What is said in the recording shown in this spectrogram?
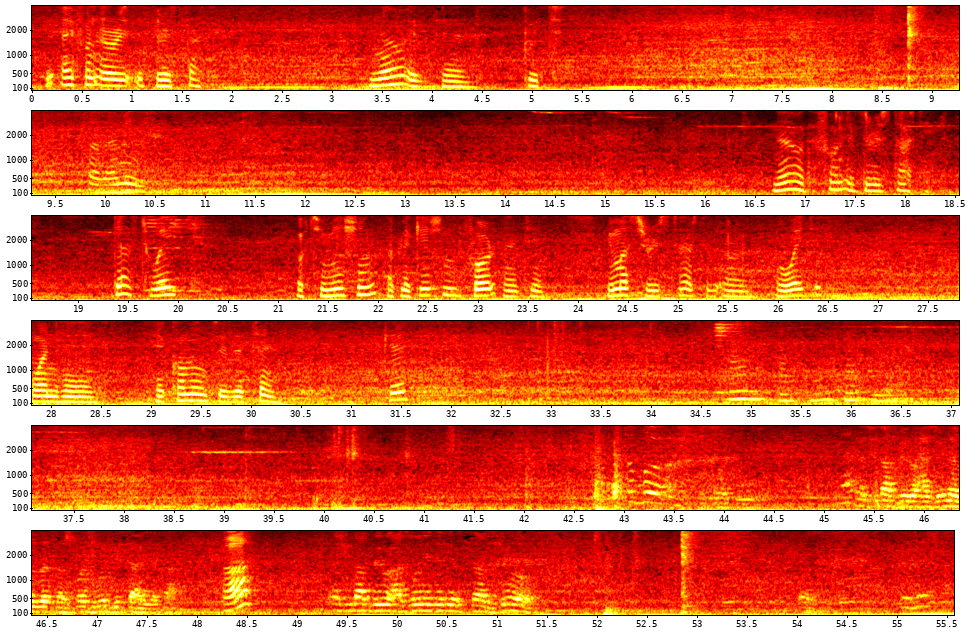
the iPhone error is restart. Now is uh, good. But I mean now the phone is restarting. Just wait. Optimization application 4 and 10 you must restart or uh, wait it when uh, He coming to the tent. Okay. أجي دبروا حسوني المسج مجهود بتاعي ها أجي دبروا حسوني تدير السرجو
